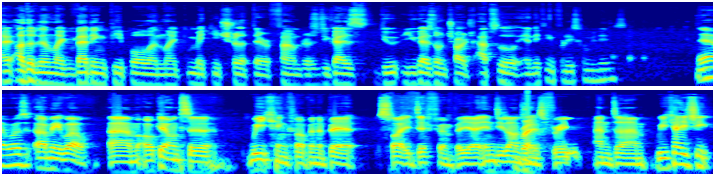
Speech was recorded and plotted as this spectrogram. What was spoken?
uh, other than like vetting people and like making sure that they're founders. Do you guys do you guys don't charge absolutely anything for these communities? Yeah, it was. I mean, well, um, I'll get onto Weekend Club in a bit. Slightly different, but yeah, Indie London right. is free, and um, we occasionally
